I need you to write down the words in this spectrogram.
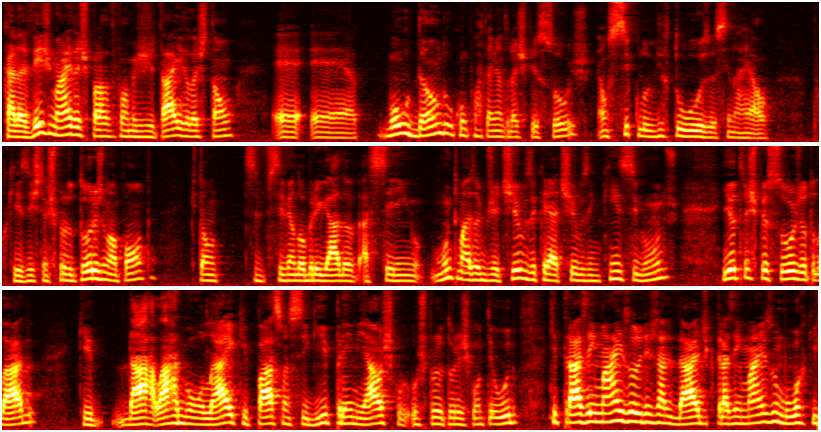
cada vez mais as plataformas digitais elas estão é, é, moldando o comportamento das pessoas. É um ciclo virtuoso, assim, na real. Porque existem os produtores de uma ponta, que estão se vendo obrigados a serem muito mais objetivos e criativos em 15 segundos, e outras pessoas do outro lado que dá, largam o like, passam a seguir, premiar os, os, produtores de conteúdo, que trazem mais originalidade, que trazem mais humor, que,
